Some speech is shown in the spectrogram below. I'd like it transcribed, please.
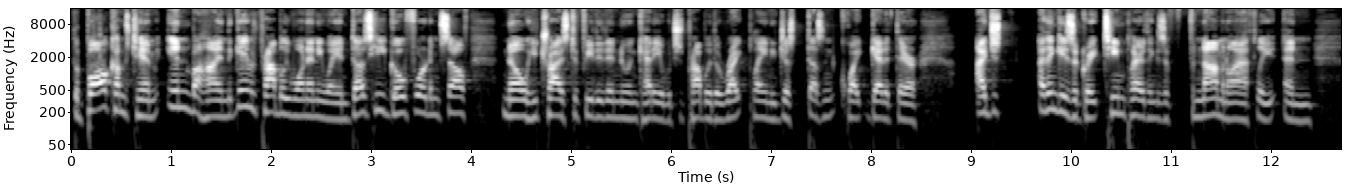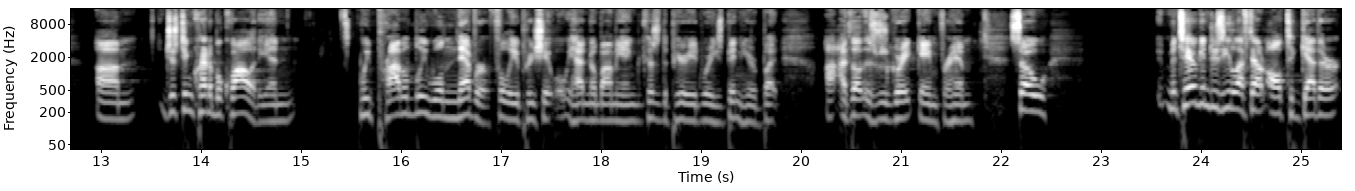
the ball comes to him in behind. The game's probably won anyway. And does he go for it himself? No, he tries to feed it into Nketiah, which is probably the right play, and he just doesn't quite get it there. I just, I think he's a great team player. I think he's a phenomenal athlete and um, just incredible quality. And we probably will never fully appreciate what we had in Aubameyang because of the period where he's been here. But I, I thought this was a great game for him. So Matteo Guendouzi left out altogether.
